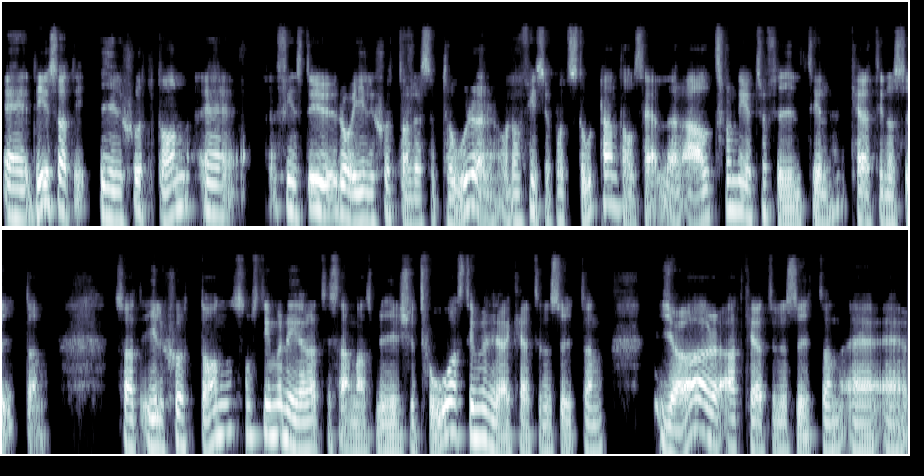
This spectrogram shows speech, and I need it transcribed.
Eh, det är ju så att IL-17 finns det ju då IL-17-receptorer och de finns ju på ett stort antal celler, allt från neutrofil till keratinocyten. Så att IL-17 som stimulerar tillsammans med IL-22 stimulerar keratinocyten gör att keratinocyten eh, eh,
